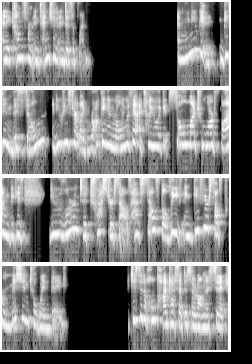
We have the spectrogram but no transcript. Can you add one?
And it comes from intention and discipline. And when you get get in this zone and you can start like rocking and rolling with it, I tell you, it gets so much more fun because you learn to trust yourself, have self belief, and give yourself permission to win big. I just did a whole podcast episode on this today.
